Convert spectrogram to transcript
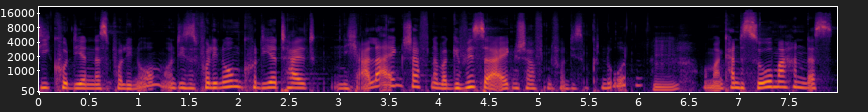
Die kodieren das Polynom. Und dieses Polynom kodiert halt nicht alle Eigenschaften, aber gewisse Eigenschaften von diesem Knoten. Mhm. Und man kann das so machen, dass,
